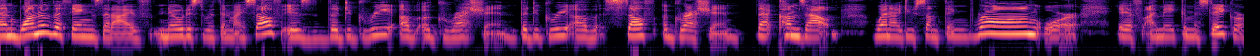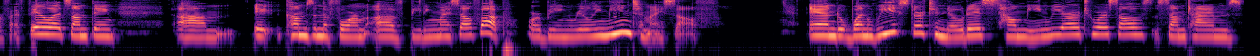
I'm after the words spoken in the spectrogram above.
And one of the things that I've noticed within myself is the degree of aggression, the degree of self aggression that comes out when I do something wrong, or if I make a mistake, or if I fail at something. Um, it comes in the form of beating myself up or being really mean to myself. And when we start to notice how mean we are to ourselves, sometimes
